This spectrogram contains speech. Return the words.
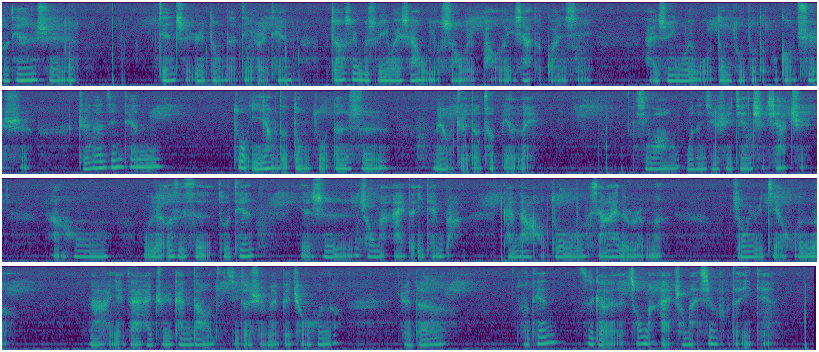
昨天是坚持运动的第二天，不知道是不是因为下午有稍微跑了一下的关系，还是因为我动作做的不够确实，觉得今天做一样的动作，但是没有觉得特别累。希望我能继续坚持下去。然后五月二十四，昨天也是充满爱的一天吧。看到好多相爱的人们终于结婚了，那也在 IG 看到自己的学妹被求婚了，觉得昨天是个充满爱、充满幸福的一天。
